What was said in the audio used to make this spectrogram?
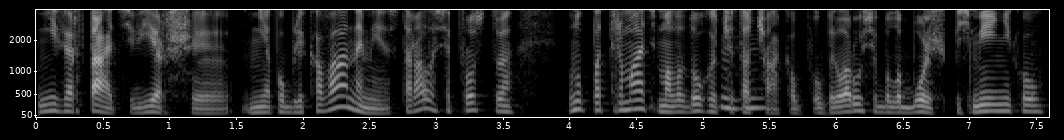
не вяртаць вершы не апублікаванымі старалася просто ну падтрымаць маладога чытача каб у беларусі было больш пісьменнікаў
